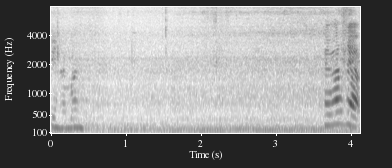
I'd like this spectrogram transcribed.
กินให้เบิ้งเห็นว่าแซ่บ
